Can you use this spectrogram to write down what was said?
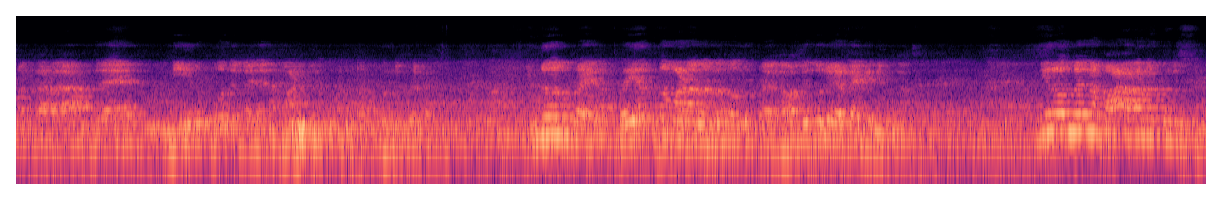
ಪ್ರಕಾರ ಅಂದ್ರೆ ನೀರು ಹೋದ ಮೇಲೆ ಮಾಡಬೇಕು ಅಂತ ಒಂದು ಪ್ರಯೋಗ. ಇನ್ನೊಂದು ಪ್ರಯೋಗ ಪ್ರಯತ್ನ ಮಾಡೋಣ ಅನ್ನೋದು ಒಂದು ಪ್ರಯೋಗ. ಅವಾಗಿದ್ದು ಹೇಳ್ತಾ ಇದ್ದೀನಿ ನಿಮ್ಗೆ ನೀರು ಹೋದ್ಮೇಲೆ ನಾನು ಭಾಳ ಆರಾಮಾಗಿ ಕುಂದಿಸ್ತೀನಿ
